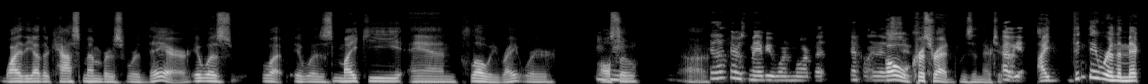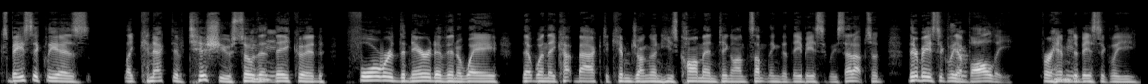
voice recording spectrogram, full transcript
why the other cast members were there, it was what it was Mikey and Chloe, right? Were also. I Uh, feel like there was maybe one more, but definitely those oh, two. Chris Redd was in there too. Oh yeah, I think they were in the mix basically as like connective tissue so that Mhm. they could forward the narrative in a way that when they cut back to Kim Jong Un, he's commenting on something that they basically set up. So they're basically a volley for him Mhm. to basically,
